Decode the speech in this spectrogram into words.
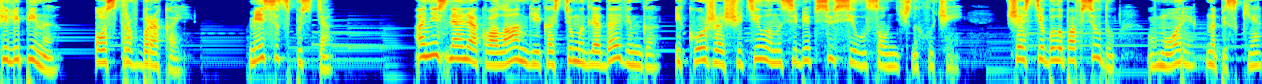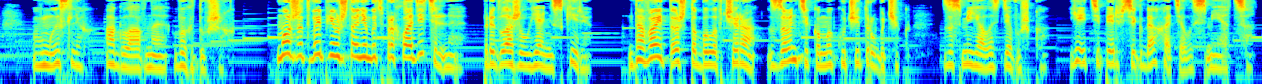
Филиппины. Остров Баракай. Месяц спустя. Они сняли акваланги и костюмы для дайвинга, и кожа ощутила на себе всю силу солнечных лучей. Счастье было повсюду — в море, на песке, в мыслях, а главное — в их душах. «Может, выпьем что-нибудь прохладительное?» — предложил Янис Кире. «Давай то, что было вчера, с зонтиком и кучей трубочек», — засмеялась девушка. Ей теперь всегда хотелось смеяться.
